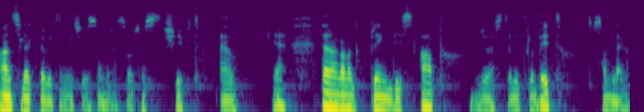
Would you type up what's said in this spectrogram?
Unselect everything which is under so just shift L. Yeah then I'm gonna bring this up just a little bit to something like that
